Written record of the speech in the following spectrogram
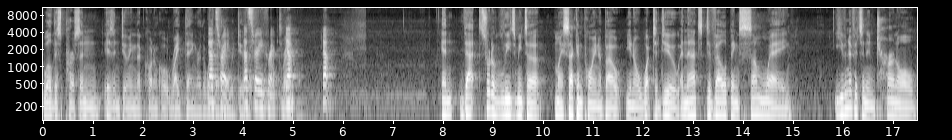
well, this person isn't doing the quote unquote right thing or the way That's that I would do That's it. very correct. Right? Yep. Yep. and that sort of leads me to my second point about you know what to do and that's developing some way even if it's an internal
